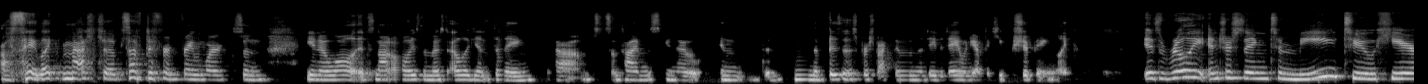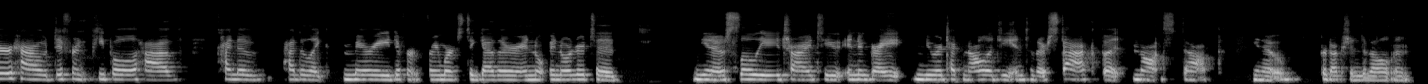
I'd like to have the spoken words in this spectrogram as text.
I'll say like mashups of different frameworks. And, you know, while it's not always the most elegant thing, um, sometimes, you know, in the, in the business perspective in the day to day when you have to keep shipping, like it's really interesting to me to hear how different people have kind of had to like marry different frameworks together in in order to you know slowly try to integrate newer technology into their stack but not stop you know production development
